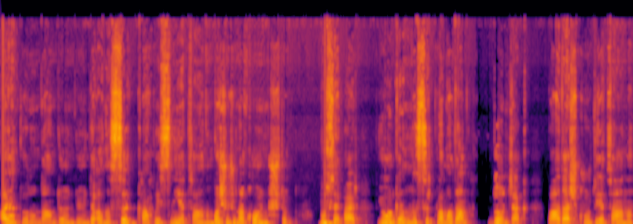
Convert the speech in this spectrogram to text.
Ayak yolundan döndüğünde anası kahvesini yatağının başucuna koymuştu. Bu sefer yorganını sırtlamadan doncak bağdaş kurdu yatağına.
